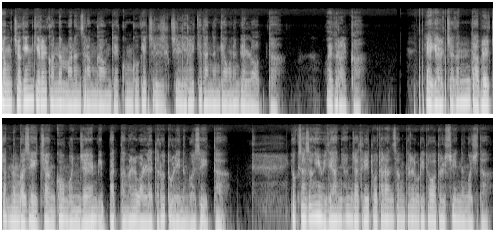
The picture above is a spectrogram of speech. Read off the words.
영적인 길을 걷는 많은 사람 가운데 궁극의 진- 진리를 깨닫는 경우는 별로 없다. 왜 그럴까? 해결책은 답을 찾는 것에 있지 않고 문제의 밑바탕을 원래대로 돌리는 것에 있다. 역사상의 위대한 현자들이 도달한 상태를 우리도 얻을 수 있는 것이다.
